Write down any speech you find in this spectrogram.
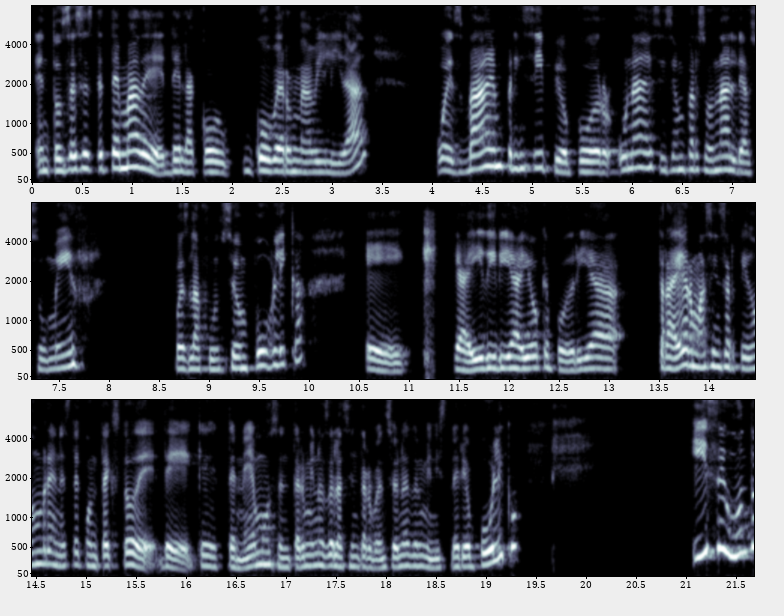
Entonces, este tema de, de la gobernabilidad pues va en principio por una decisión personal de asumir pues la función pública, eh, que ahí diría yo que podría traer más incertidumbre en este contexto de, de, que tenemos en términos de las intervenciones del Ministerio Público. Y segundo,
